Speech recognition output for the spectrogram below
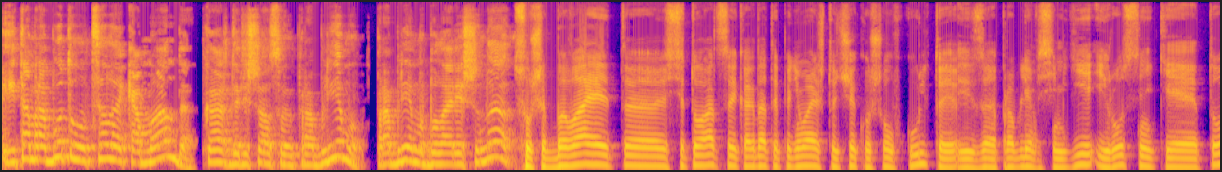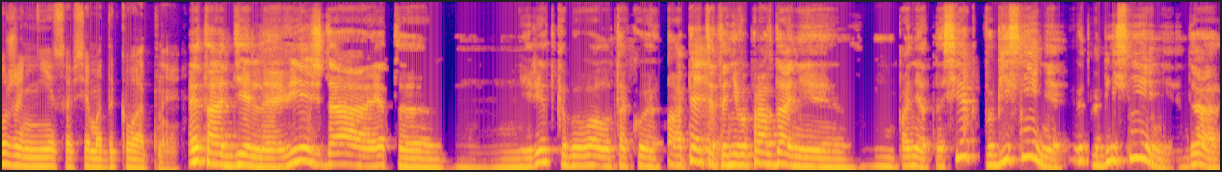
И там работала целая команда. Каждый решал свою проблему. Проблема была решена. Слушай, бывает э, ситуации, когда ты понимаешь, что человек ушел в культ из-за проблем в семье, и родственники тоже не совсем адекватные. Это отдельная вещь, да, это нередко бывало такое. Опять это не в оправдании, понятно, сект, в объяснение. Это объяснение, да.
